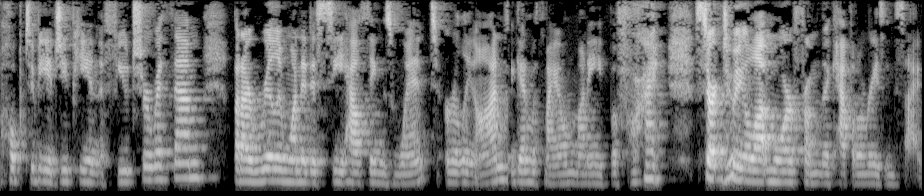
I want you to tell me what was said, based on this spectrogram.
hope to be a GP in the future with them. But I really wanted to see how things went early on, again, with my own money before I start doing a lot more from the capital raising side.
